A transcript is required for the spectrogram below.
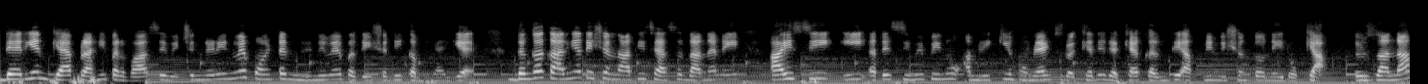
ਡੈਰੀਅਨ ਗੈਪ ਰਾਹੀਂ ਪ੍ਰਵਾਸ ਦੇ ਵਿੱਚ 99.99% ਦੀ ਕਮੀ ਆਈ ਹੈ। ਦੰਗਾਕਾਰੀਆਂ ਤੇ ਸ਼ਰਨਾਰਥੀ ਸਿਆਸਤਦਾਨਾਂ ਨੇ ਆਈਸੀਈ ਅਤੇ ਸੀਬੀਪੀ ਨੂੰ ਅਮਰੀਕੀ ਹੋਮਲੈਂਡ ਸੁਰੱਖਿਆ ਦੀ ਰੱਖਿਆ ਕਰਨ ਦੇ ਆਪਣੇ ਮਿਸ਼ਨ ਤੋਂ ਨਹੀਂ ਰੋਕਿਆ। ਰੋਜ਼ਾਨਾ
